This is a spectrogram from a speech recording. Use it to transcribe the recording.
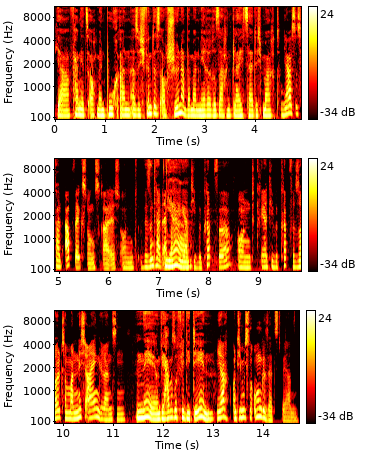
ja fange jetzt auch mein Buch an. Also ich finde es auch schöner, wenn man mehrere Sachen gleichzeitig macht. Ja, es ist halt abwechslungsreich und wir sind halt einfach einfach Ja. kreative Köpfe und kreative Köpfe sollte man nicht eingrenzen. Nee, und wir haben so viele Ideen. Ja, und die müssen umgesetzt werden.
